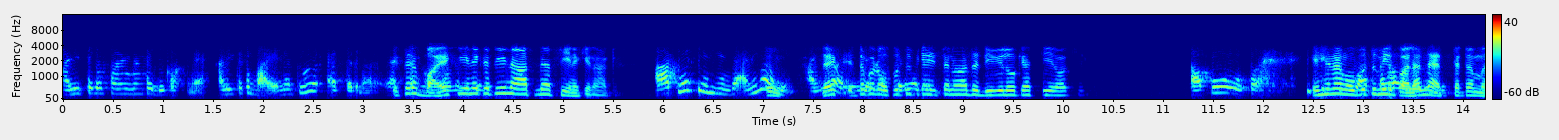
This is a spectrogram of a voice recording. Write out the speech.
අනිත් එක ස්වාමීන් වහන්සේ දුකක් නැහැ. අනිත් එක බය නැතුව ඇත්තටම. ඒතර බය කියන එක තියෙන ආත්මයක් තියෙන කෙනාට. ආත්මයක් තියෙන හින්දා අනිවාර්යෙන්. දැන් එතකොට ඔබතුමිය හිතනවාද දිවි ලෝකයක් තියෙනවා කියලා? අපෝ එහෙනම් ඔබතුමිය බලන්න ඇත්තටම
